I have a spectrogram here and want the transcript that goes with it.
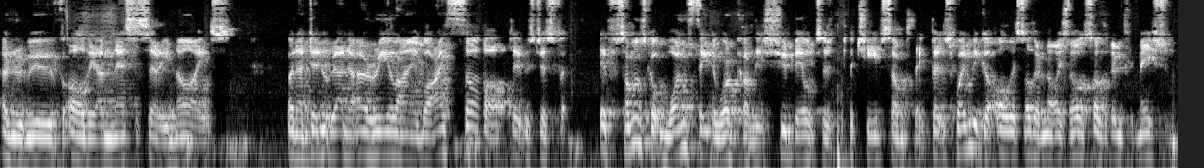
and remove all the unnecessary noise when I didn't, I realised, well, I thought it was just if someone's got one thing to work on, they should be able to achieve something. But it's when we got all this other noise, all this other information,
